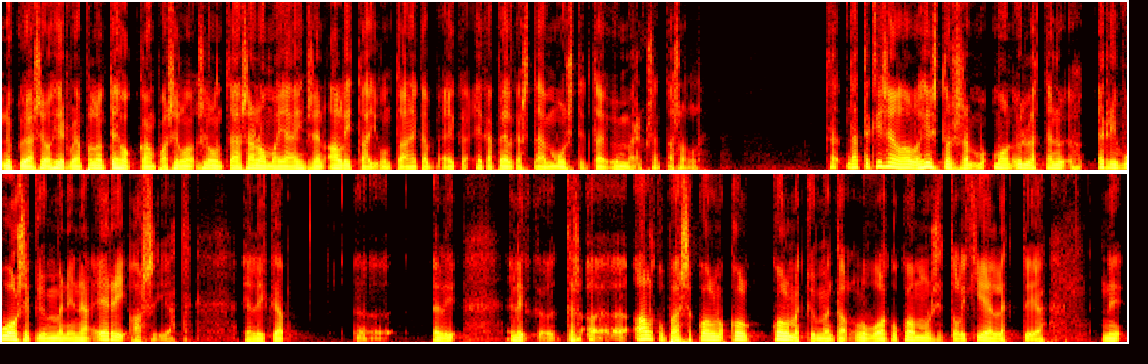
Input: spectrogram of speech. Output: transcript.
nykyään se on hirveän paljon tehokkaampaa. Silloin, silloin tämä sanoma jää ihmisen alitajuntaan eikä, eikä, eikä pelkästään muistin tai ymmärryksen tasolle. Näiden kiselaulun historiassa mä oon yllättänyt eri vuosikymmeninä eri asiat. Elikkä, eli Eli tässä alkupäässä 30-luvulla, kun kommunistit oli kiellettyjä, niin,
